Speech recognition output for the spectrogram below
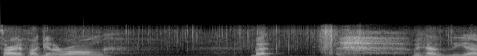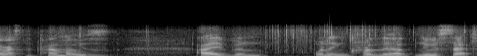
sorry if I get it wrong. But we have the uh, rest of the promos I've been winning for the new set.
